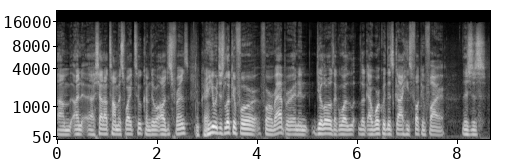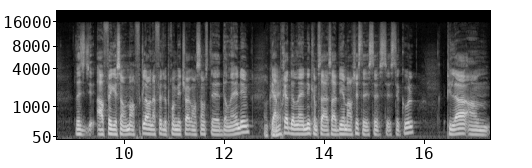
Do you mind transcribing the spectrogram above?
Um, and, uh, shout out Thomas White too, because they were all just friends. Okay. And he was just looking for for a rapper, and then Dealo was like, "Well, look, I work with this guy. He's fucking fire. Let's just." Let's, I'll figure something out. Là, on a fait le premier track ensemble, c'était The Landing. Ok. Puis après The Landing, comme ça, ça a bien marché, c'était- cool. Puis là, um,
